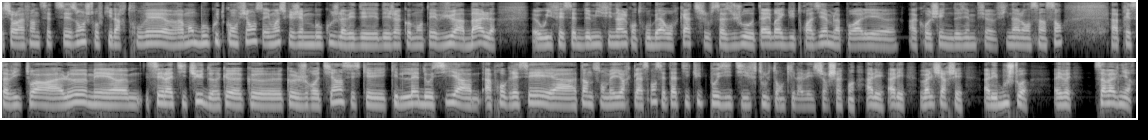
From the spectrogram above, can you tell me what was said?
sur la fin de cette saison. Je trouve qu'il a retrouvé vraiment beaucoup de confiance. Et moi, ce que j'aime beaucoup, je l'avais dé- déjà commenté, vu à Bâle, où il fait cette demi-finale contre Hubert Hurkacz, où ça se joue au tie-break du troisième, là pour aller euh, accrocher une deuxième fi- finale en 500 après sa victoire à Halle. Mais euh, c'est l'attitude que, que que je retiens. C'est ce qui, qui l'aide aussi à, à progresser et à atteindre son meilleur classement. Cette attitude positive tout le temps qu'il avait sur chaque point. Allez, allez, va le chercher. Allez, bouge-toi. Allez, ça va venir.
